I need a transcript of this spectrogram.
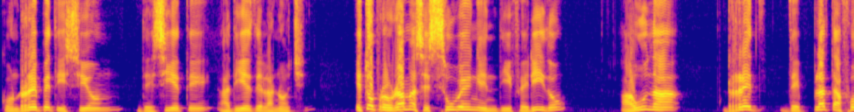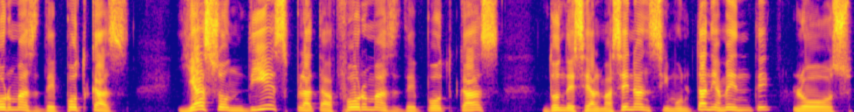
con repetición de 7 a 10 de la noche. Estos programas se suben en diferido a una red de plataformas de podcast. Ya son 10 plataformas de podcast donde se almacenan simultáneamente los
